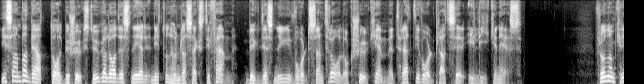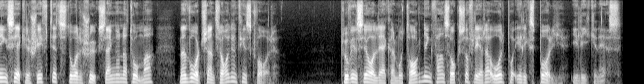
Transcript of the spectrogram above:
I samband med att Dalby sjukstuga lades ner 1965 byggdes ny vårdcentral och sjukhem med 30 vårdplatser i Likenäs. Från omkring sekelskiftet står sjuksängarna tomma men vårdcentralen finns kvar. Provinsialläkarmottagning fanns också flera år på Eriksborg i Likenäs.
